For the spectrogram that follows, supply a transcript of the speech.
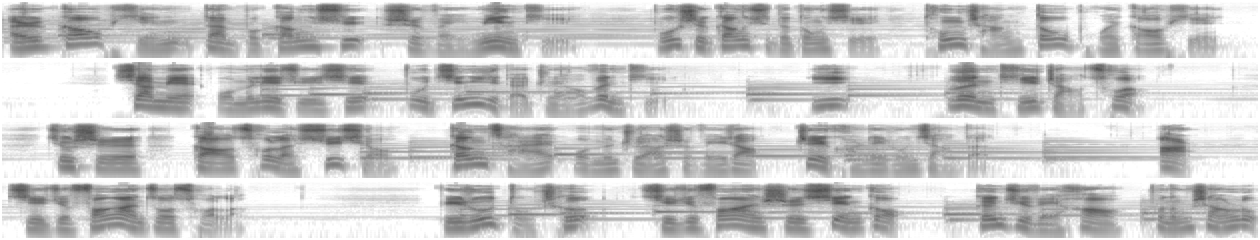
而高频但不刚需是伪命题，不是刚需的东西通常都不会高频。下面我们列举一些不经意的主要问题：一、问题找错，就是搞错了需求。刚才我们主要是围绕这块内容讲的。二、解决方案做错了，比如堵车，解决方案是限购，根据尾号不能上路，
